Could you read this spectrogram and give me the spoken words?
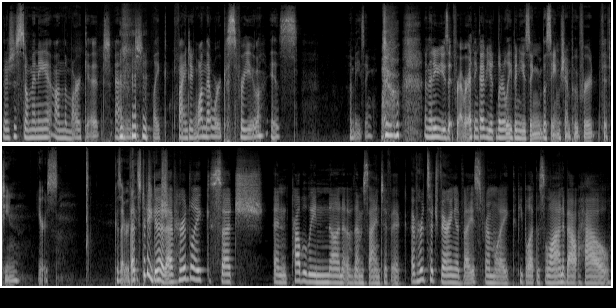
there's just so many on the market, and like finding one that works for you is amazing. and then you use it forever. I think I've literally been using the same shampoo for 15 years because I refuse. That's pretty good. I've heard like such, and probably none of them scientific. I've heard such varying advice from like people at the salon about how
